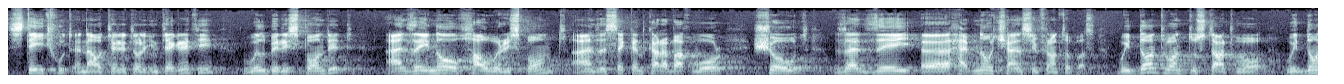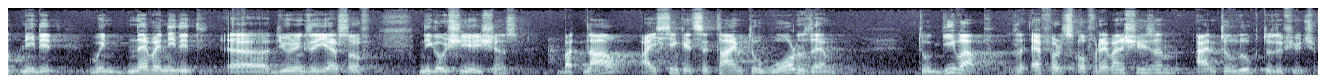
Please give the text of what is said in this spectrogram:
statehood and our territorial integrity will be responded, and they know how we respond. And the Second Karabakh War showed that they uh, have no chance in front of us. We don't want to start war. We don't need it. We never needed it uh, during the years of negotiations. But now I think it's a time to warn them to give up the efforts of revanchism and to look to the future.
